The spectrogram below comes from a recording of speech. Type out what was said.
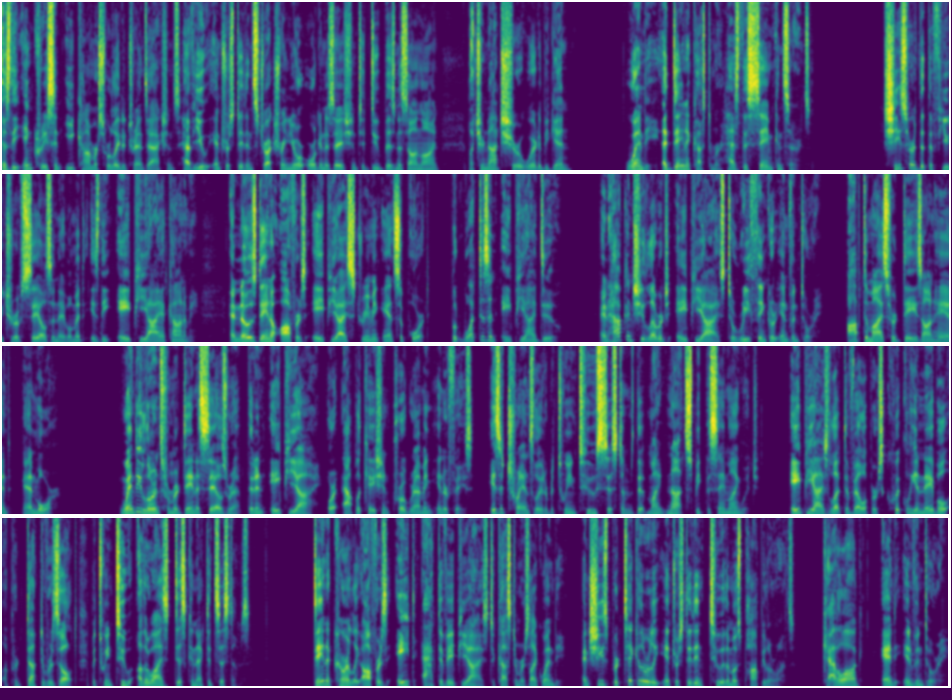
Does the increase in e commerce related transactions have you interested in structuring your organization to do business online, but you're not sure where to begin? Wendy, a Dana customer, has the same concerns. She's heard that the future of sales enablement is the API economy and knows Dana offers API streaming and support. But what does an API do? And how can she leverage APIs to rethink her inventory, optimize her days on hand, and more? Wendy learns from her Dana sales rep that an API, or Application Programming Interface, is a translator between two systems that might not speak the same language. APIs let developers quickly enable a productive result between two otherwise disconnected systems. Dana currently offers eight active APIs to customers like Wendy, and she's particularly interested in two of the most popular ones Catalog and Inventory.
